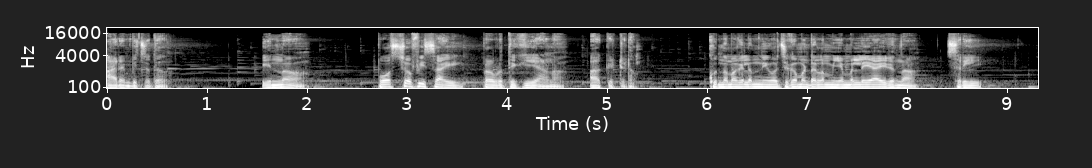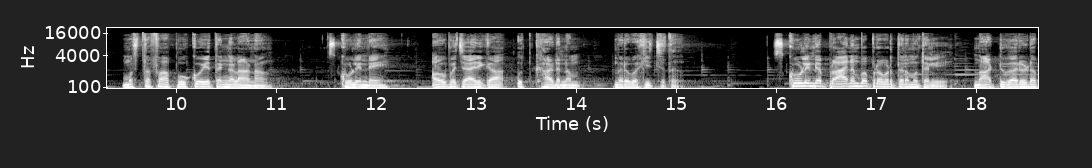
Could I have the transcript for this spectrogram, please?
ആരംഭിച്ചത്. ഇന്ന് പോസ്റ്റ് ഓഫീസായി പ്രവർത്തിക്കുകയാണ് ആ കെട്ടിടം. കുന്നമംഗലം നിയോജക മണ്ഡലം എം എൽ എ ആയിരുന്ന ശ്രീ മുസ്തഫ പൂക്കോയ തങ്ങളാണ് സ്കൂളിന്റെ ഔപചാരിക ഉദ്ഘാടനം നിർവഹിച്ചത്. സ്കൂളിന്റെ പ്രാരംഭ പ്രവർത്തനം മുതൽ നാട്ടുകാരുടെ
